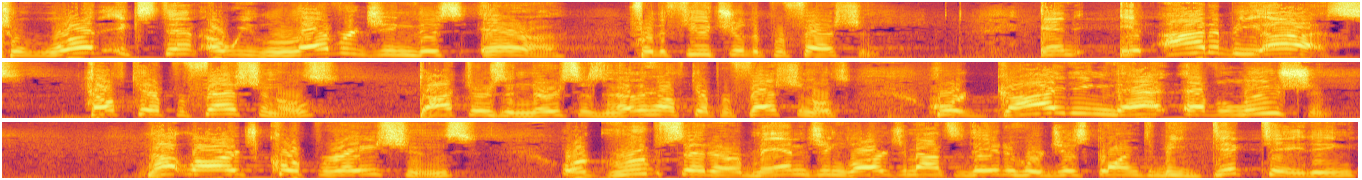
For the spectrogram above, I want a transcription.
To what extent are we leveraging this era for the future of the profession? And it ought to be us, healthcare professionals, doctors and nurses and other healthcare professionals, who are guiding that evolution not large corporations or groups that are managing large amounts of data who are just going to be dictating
